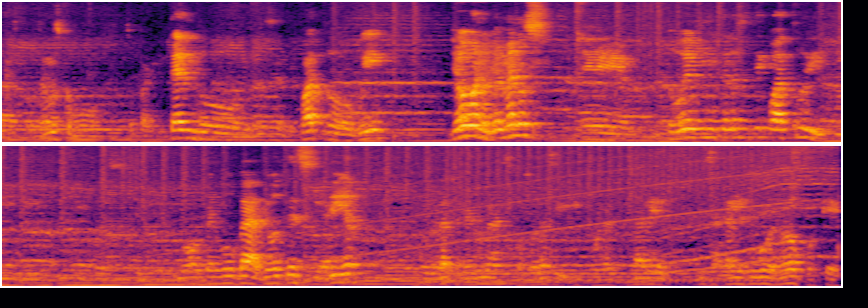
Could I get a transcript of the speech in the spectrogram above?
las, conocemos como Super Nintendo, Nintendo 64, Wii. Yo, bueno, yo al menos eh, tuve un Nintendo 64 y, pues no tengo, vea, yo desearía volver a tener una de esas consolas y, poder y sacarle jugo de nuevo porque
